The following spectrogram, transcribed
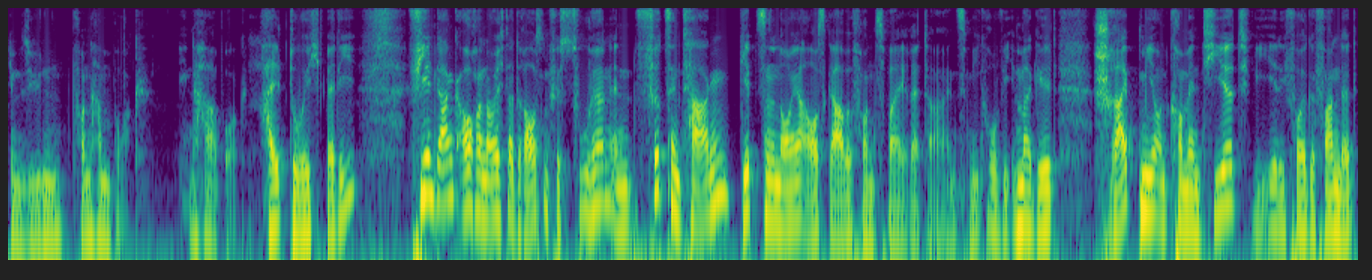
Im Süden von Hamburg in Harburg. Halt durch, Betty. Vielen Dank auch an euch da draußen fürs Zuhören. In 14 Tagen gibt es eine neue Ausgabe von Zwei Retter 1 Mikro. Wie immer gilt, schreibt mir und kommentiert, wie ihr die Folge fandet.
